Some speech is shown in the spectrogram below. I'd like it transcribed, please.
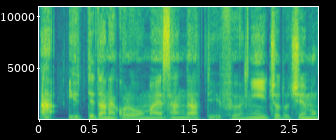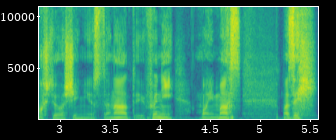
あ、言ってたな、これお前ささんがっていうふうに、ちょっと注目してほしいニュースだなというふうに思います。まあ、ぜひ、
